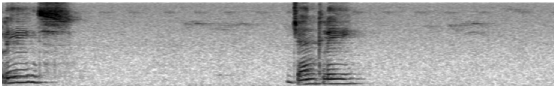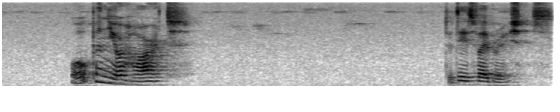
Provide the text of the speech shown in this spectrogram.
Please gently open your heart to these vibrations.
